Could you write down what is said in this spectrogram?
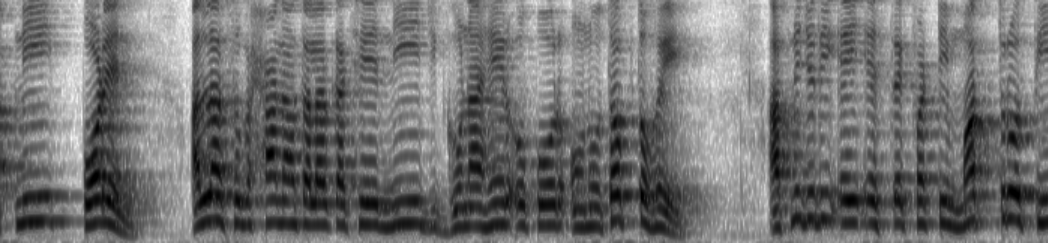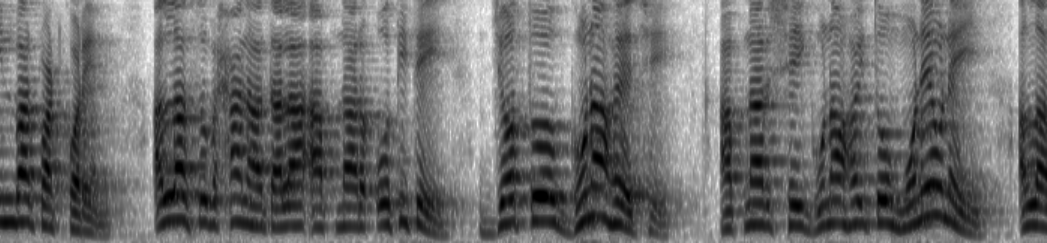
আপনি পড়েন, আল্লাহ সুবহানা তালার কাছে নিজ গুনাহের ওপর অনুতপ্ত হয়ে আপনি যদি এই ইস্তেকফারটি মাত্র তিনবার পাঠ করেন, আল্লাহ সুবহানা তালা আপনার অতীতে যত গুণা হয়েছে, আপনার সেই গুণা হয়তো মনেও নেই, আল্লাহ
